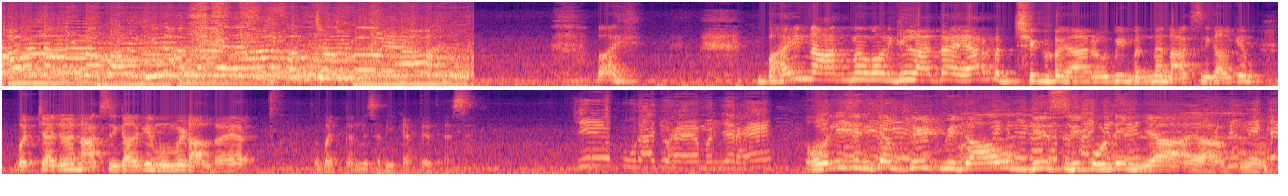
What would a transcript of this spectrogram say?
अब नाक में कौन खिलाता है यार? बच्चों को यार। भाई भाई नाक में कौन खिलाता है यार बच्चे को यार? वो भी बंदा नाक से निकाल के बच्चा जो है नाक से निकाल के मुँह में डाल रहा है यार। तो बचपन में सभी कहते थे ऐसे। ये पूरा जो है मंजर है। Holi is incomplete without this reporting या या फिर देखें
